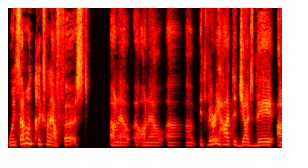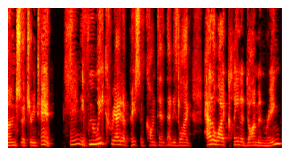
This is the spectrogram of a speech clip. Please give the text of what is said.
when someone clicks on our first, on our on our uh, it's very hard to judge their own searcher intent mm. if we, we create a piece of content that is like how do i clean a diamond ring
